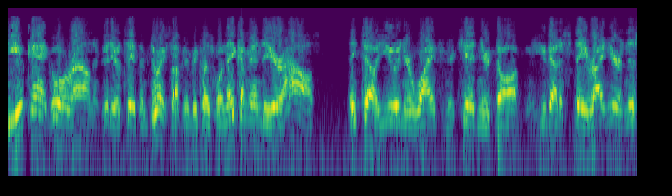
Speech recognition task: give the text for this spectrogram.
You can't go around and videotape them doing something because when they come into your house, they tell you and your wife and your kid and your dog you got to stay right here in this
